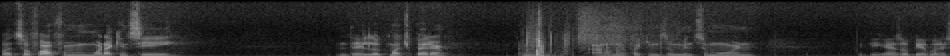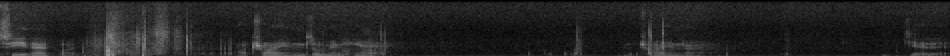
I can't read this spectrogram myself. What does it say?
but so far from what I can see they look much better. I mean I don't know if I can zoom in some more and if you guys will be able to see that but I'll try and zoom in here. And try and uh, get it.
